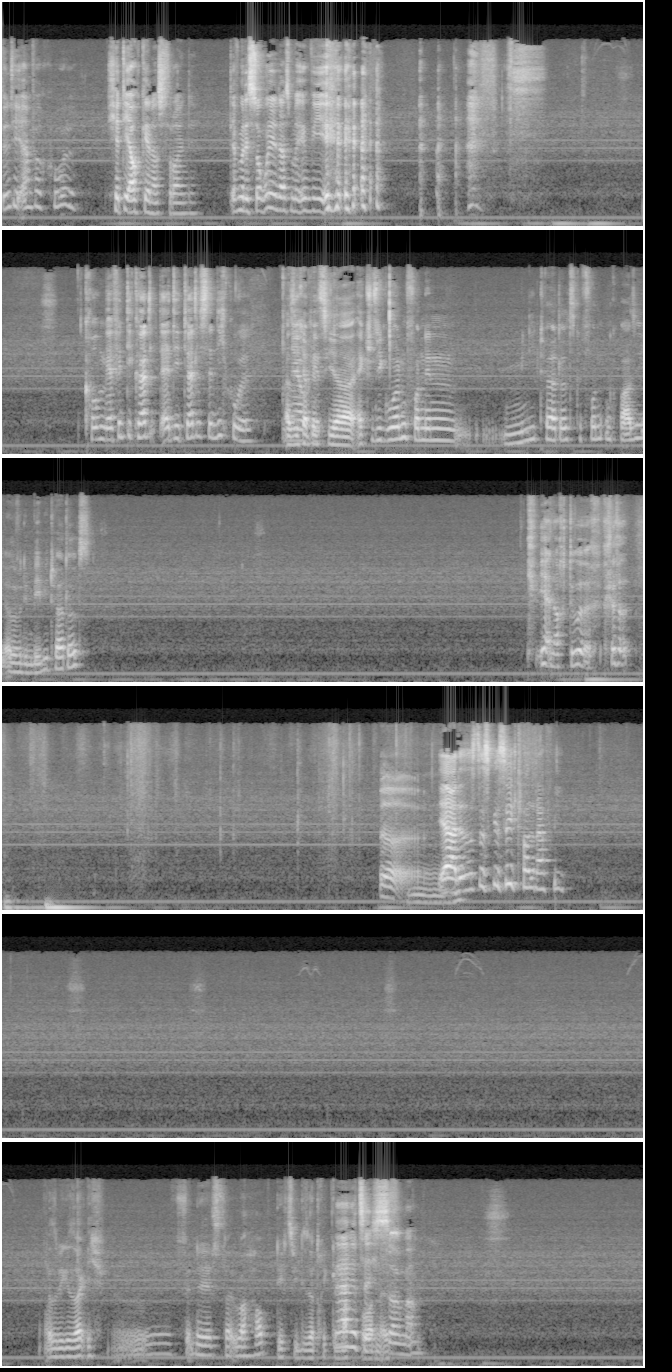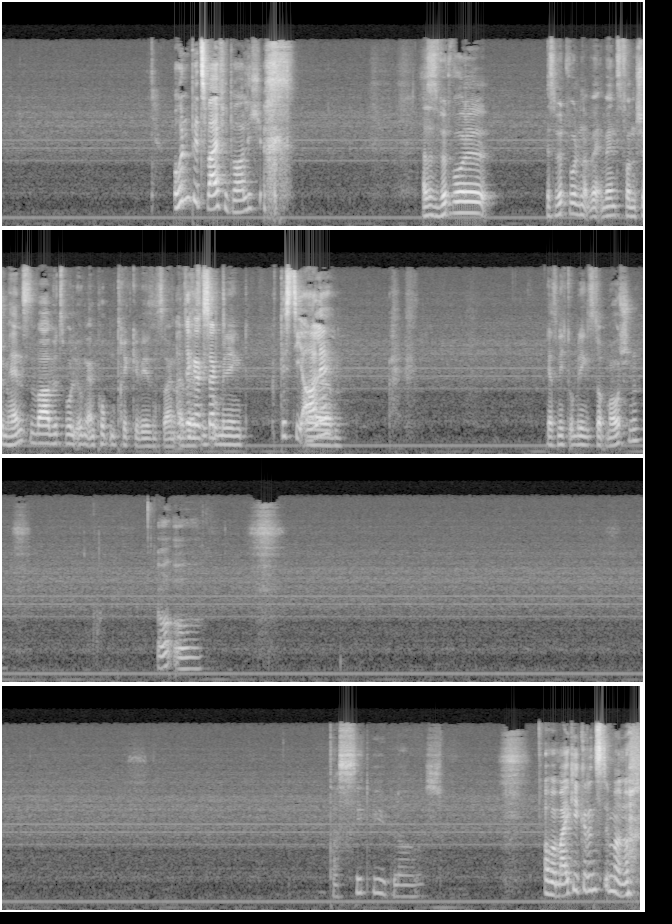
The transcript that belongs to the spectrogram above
Finde ich einfach cool. Ich hätte die auch gerne als Freunde. Darf man das sagen, ohne dass man irgendwie. Komm, wer findet die, Kurt- äh, die Turtles denn nicht cool? Also Ja, ich habe okay. jetzt hier Actionfiguren von den Mini-Turtles gefunden quasi, also für den Baby-Turtles. Quer noch durch. ja, das ist das Gesicht von Raffi. Also wie gesagt, ich äh, finde jetzt da überhaupt nichts, wie dieser Trick Ja, gemacht jetzt worden ist. so machen. Unbezweifelbarlich. Also es wird wohl, es wird wohl, wenn es von Jim Henson war, wird es wohl irgendein Puppentrick gewesen sein. Hat Also jetzt nicht gesagt, unbedingt. Bis die Aale. ähm, jetzt nicht unbedingt Stop Motion. Oh oh. Das sieht übel aus. Aber Mikey grinst immer noch.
